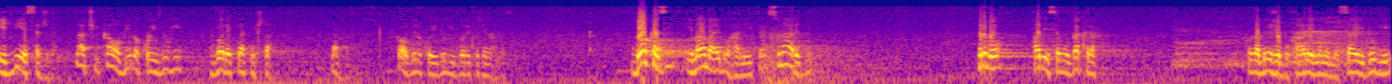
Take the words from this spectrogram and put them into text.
i dvije sežde. Znači, kao bilo koji drugi dvorekiatni šta? Namaz. Kao bilo koji drugi dvorekiatni namaz. Dokazi imama Ebu Hanife su naredni. Prvo, hadis Ebu Bekra, koga bliže Buhari, imamo Mesaj i drugi,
